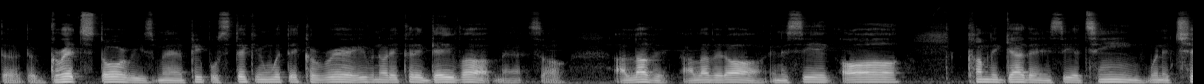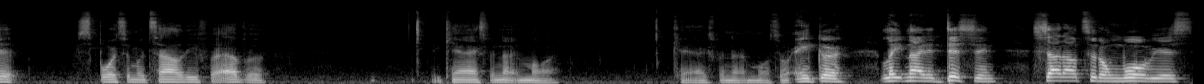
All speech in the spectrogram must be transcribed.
the the grit stories, man. People sticking with their career even though they could have gave up, man. So I love it. I love it all, and to see it all come together and see a team win a chip, sports immortality forever. You can't ask for nothing more. Can't ask for nothing more. So Anchor, late night edition. Shout out to the Warriors,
